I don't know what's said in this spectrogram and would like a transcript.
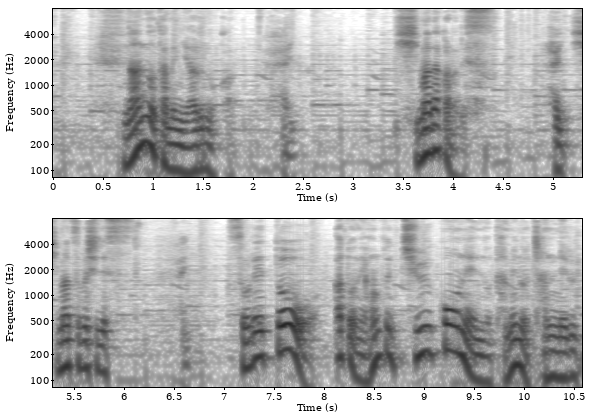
何のためにやるのか。はい。暇だからです。はい。暇つぶしです。はい。それとあとね本当に中高年のためのチャンネルっ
